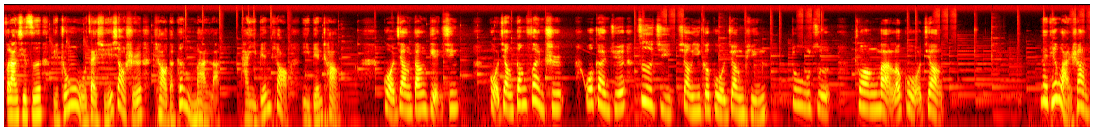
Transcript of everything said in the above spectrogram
弗朗西斯比中午在学校时跳得更慢了。他一边跳一边唱：“果酱当点心，果酱当饭吃，我感觉自己像一个果酱瓶，肚子装满了果酱。”那天晚上，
